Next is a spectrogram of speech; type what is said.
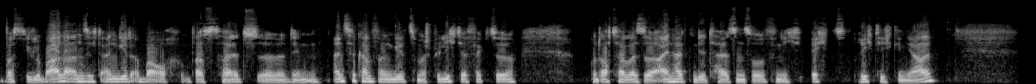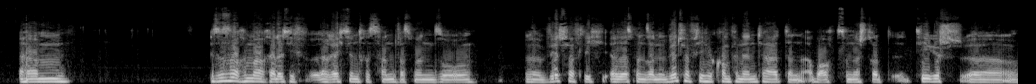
was die globale Ansicht angeht, aber auch was halt äh, den Einzelkampf angeht, zum Beispiel Lichteffekte und auch teilweise Einheitendetails und so, finde ich echt richtig genial. Ähm, es ist auch immer relativ äh, recht interessant, was man so wirtschaftlich, also dass man so eine wirtschaftliche Komponente hat, dann aber auch so eine strategisch, äh,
